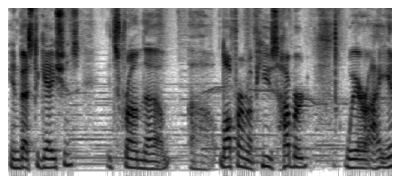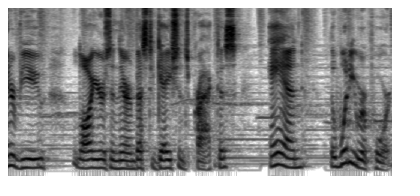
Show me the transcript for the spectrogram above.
Investigations. It's from the uh, law firm of Hughes Hubbard, where I interview lawyers in their investigations practice, and The Woody Report,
